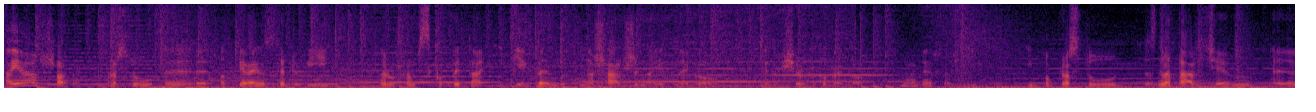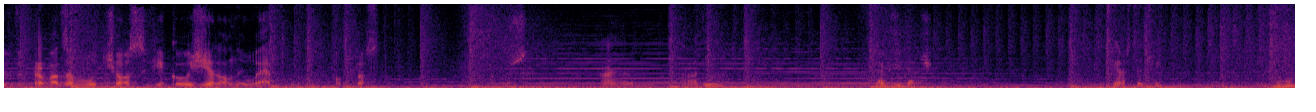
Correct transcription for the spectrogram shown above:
a ja szar- po prostu y, otwierając te drzwi ruszam z kopyta i biegnę na szarży na jednego, tego środkowego. No I po prostu z natarciem y, wyprowadzam mu cios w jego zielony łeb. No, po prostu. Dobrze. A Radin, Jak widać. otwierasz te drzwi? Mhm.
